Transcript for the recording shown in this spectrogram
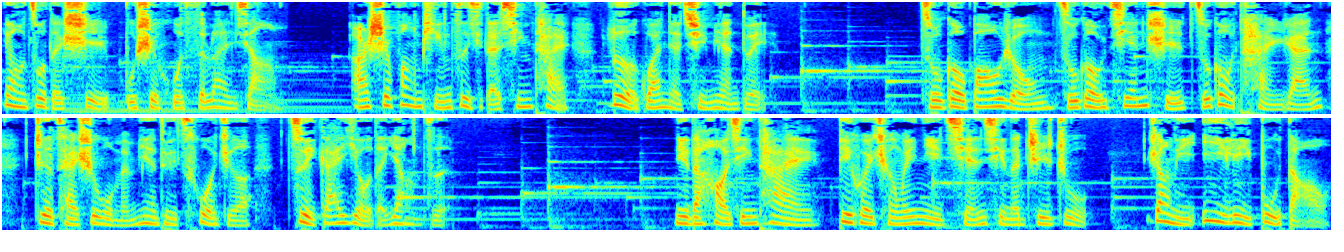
要做的事不是胡思乱想，而是放平自己的心态，乐观的去面对。足够包容，足够坚持，足够坦然，这才是我们面对挫折最该有的样子。你的好心态必会成为你前行的支柱，让你屹立不倒，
